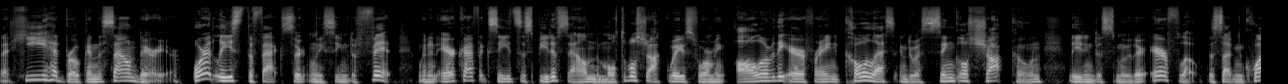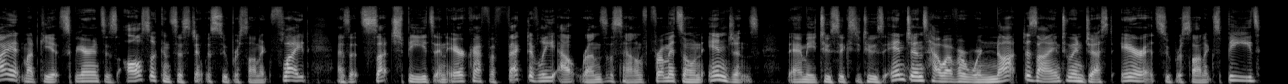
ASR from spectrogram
that he had broken the sound barrier. Or at least, the facts certainly seemed to fit. When an aircraft exceeds the speed of sound, the multiple shock waves forming all over the airframe coalesce into a single shock cone, leading to smoother airflow. The sudden quiet Mutke experience is also consistent with supersonic flight, as at such speeds, an aircraft effectively outruns the sound from its own engines. The ME 262's engines, however, were not designed to ingest air at supersonic speeds,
